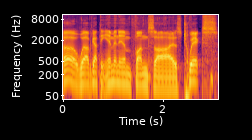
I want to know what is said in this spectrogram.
oh well, I've got the M&M fun size Twix.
